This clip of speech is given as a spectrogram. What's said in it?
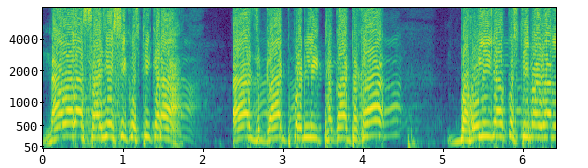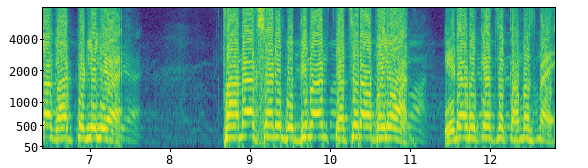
नावाला साजेशी कुस्ती करा. आज गाठ पडली ठका ठका. कुस्ती मैदानाला गाठ पडलेली आहे. चाणाक्ष आणि बुद्धिमान त्याचं नाव पहिलवान. येड्या डोक्याचं कामच नाही.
